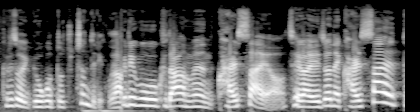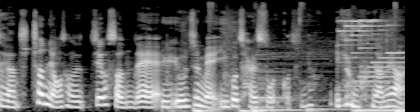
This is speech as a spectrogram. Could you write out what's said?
그래서 이것도 추천드 리고요. 그리고 그 다음은 갈사예요. 제가 예전에 갈사에 대한 추천 영상을 찍었었는데 요즘에 이거 잘 쓰고 있거든요. 이게 뭐냐면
